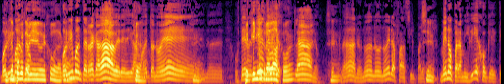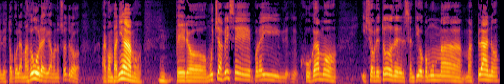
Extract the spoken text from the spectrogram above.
Vol- Y tampoco te había ido de joda, claro. Volvimos a enterrar cadáveres, digamos. Esto no es. No- Pequeño trabajo, ¿eh? Claro, Sí. claro. No, no, no era fácil. Para, Sí. Menos para mis viejos que, que les tocó la más dura, digamos. Nosotros acompañamos. Mm. Pero muchas veces por ahí juzgamos, y sobre todo desde el sentido común más, más plano,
